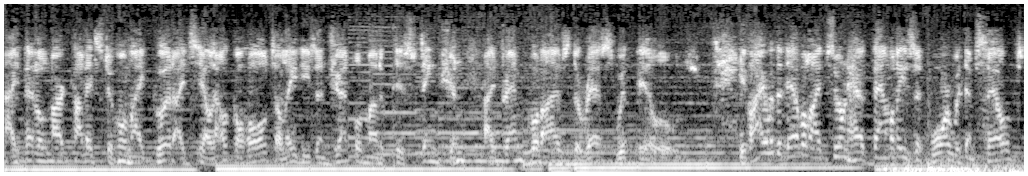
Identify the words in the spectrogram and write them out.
I'd peddle narcotics to whom I could. I'd sell alcohol to ladies and gentlemen of distinction. I'd tranquilize the rest with pills. If I were the devil, I'd soon have families at war with themselves,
